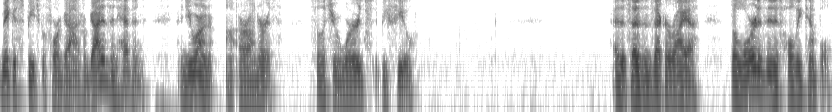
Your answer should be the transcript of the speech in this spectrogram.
make a speech before God. For God is in heaven, and you are on, uh, are on earth. So let your words be few. As it says in Zechariah, The Lord is in his holy temple.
